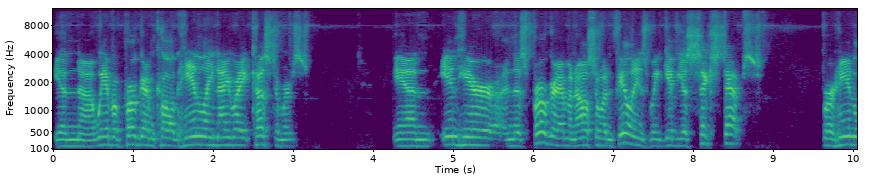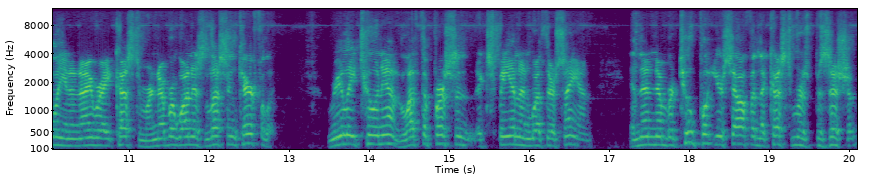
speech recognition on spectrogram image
In uh, we have a program called Handling Irate Customers, and in here in this program and also in feelings, we give you six steps for handling an irate customer. Number one is listen carefully, really tune in, let the person expand in what they're saying. And then number two, put yourself in the customer's position.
